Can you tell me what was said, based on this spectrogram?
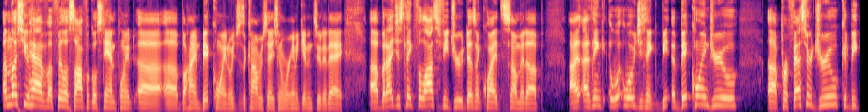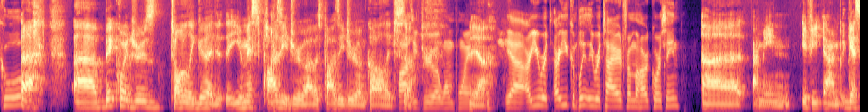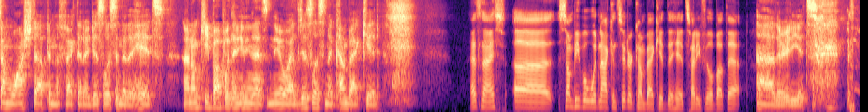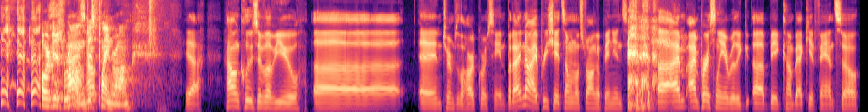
unless you have a philosophical standpoint uh, uh, behind Bitcoin, which is a conversation we're going to get into today. Uh, but I just think Philosophy Drew doesn't quite sum it up. I, I think, what, what would you think? B- Bitcoin Drew. Uh, Professor Drew could be cool. Uh, uh, Bitcoin Drew's totally good. You missed Posy Drew. I was Posy Drew in college. Posy so. Drew at one point. Yeah. Yeah. Are you re- are you completely retired from the hardcore scene? Uh, I mean, if you, I guess I'm washed up in the fact that I just listen to the hits. I don't keep up with anything that's new. I just listen to Comeback Kid. That's nice. Uh, some people would not consider Comeback Kid the hits. How do you feel about that? Uh, they're idiots, or just wrong, Nice. just plain wrong. Yeah. How inclusive of you uh, in terms of the hardcore scene. But I know I appreciate someone with strong opinions. uh, I'm I'm personally a really uh, big Comeback Kid fan, so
